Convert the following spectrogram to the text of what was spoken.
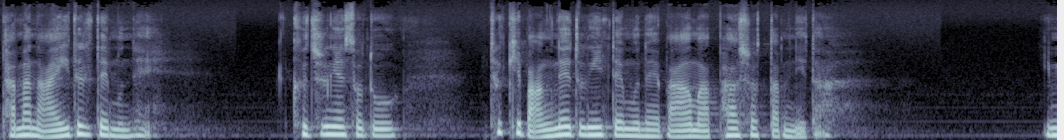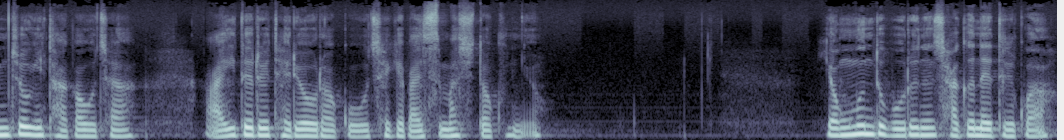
다만 아이들 때문에 그 중에서도 특히 막내둥이 때문에 마음 아파하셨답니다. 임종이 다가오자 아이들을 데려오라고 제게 말씀하시더군요. 영문도 모르는 작은 애들과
